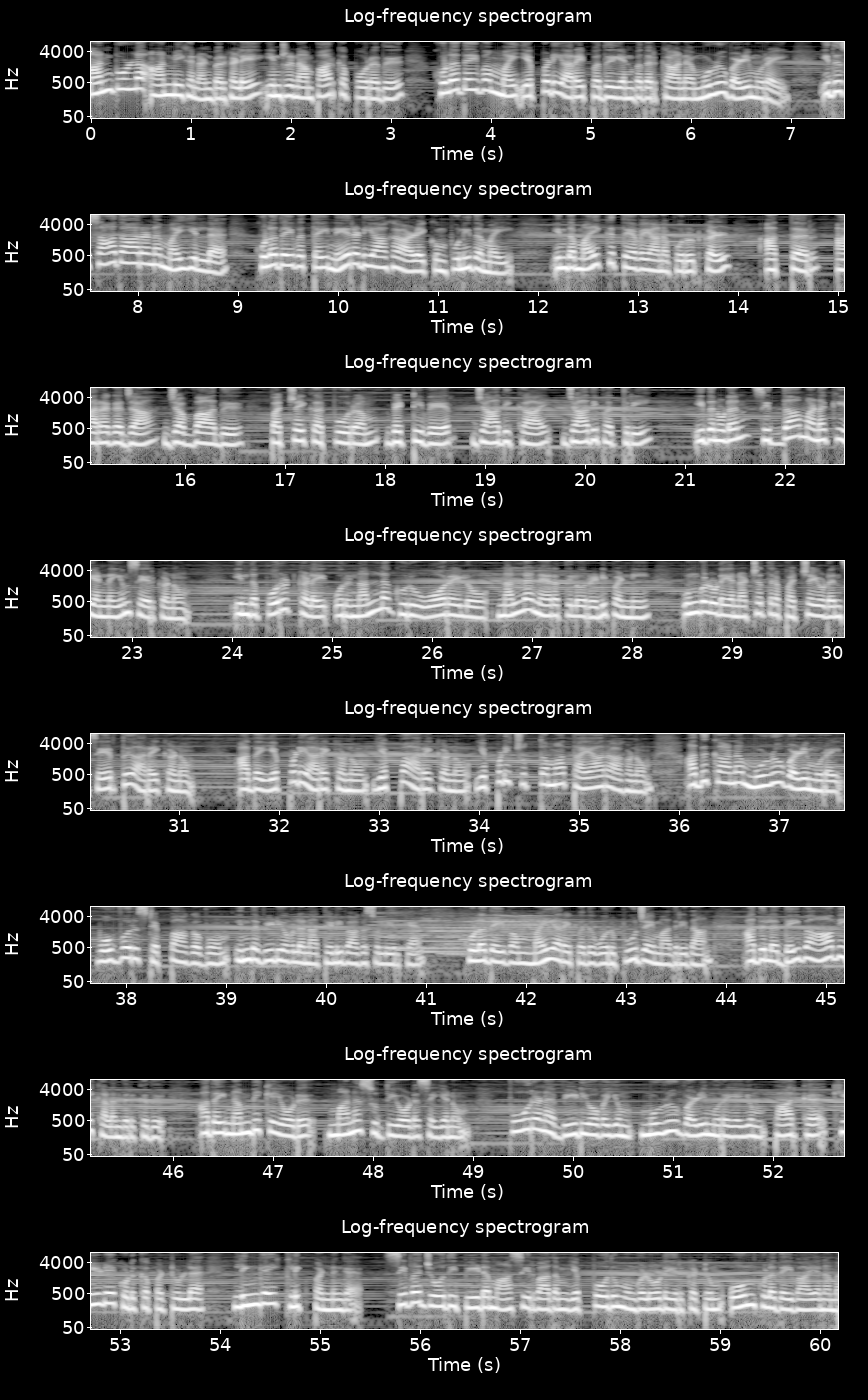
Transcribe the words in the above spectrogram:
அன்புள்ள ஆன்மீக நண்பர்களே இன்று நாம் பார்க்கப் போறது குலதெய்வம் மை எப்படி அரைப்பது என்பதற்கான முழு வழிமுறை. இது சாதாரண மை இல்ல குலதெய்வத்தை நேரடியாக அழைக்கும் புனித மை. இந்த மைக்கு தேவையான பொருட்கள் அத்தர் அரகஜா ஜவ்வாது பச்சை கற்பூரம் வெட்டிவேர் ஜாதிக்காய் ஜாதிபத்திரி. இதனுடன் சித்தா மணக்கு எண்ணெயும் சேர்க்கணும். இந்த பொருட்களை ஒரு நல்ல குரு ஓரையிலோ நல்ல நேரத்திலோ ரெடி பண்ணி உங்களுடைய நட்சத்திர பச்சையுடன் சேர்த்து அரைக்கணும். அதை எப்படி அரைக்கணும் எப்போ அரைக்கணும் எப்படி சுத்தமாக தயாராகணும் அதுக்கான முழு வழிமுறை ஒவ்வொரு ஸ்டெப்பாகவும் இந்த வீடியோவில் நான் தெளிவாக சொல்லியிருக்கேன். குலதெய்வம் மை அரைப்பது ஒரு பூஜை மாதிரி தான் அதில் தெய்வ ஆவி கலந்திருக்குது. அதை நம்பிக்கையோடு மனசுத்தியோடு செய்யணும். பூரண வீடியோவையும் முழு வழிமுறையையும் பார்க்க கீழே கொடுக்கப்பட்டுள்ள லிங்கை கிளிக் பண்ணுங்க. சிவஜோதி பீடம் ஆசீர்வாதம் எப்போதும் உங்களோடு இருக்கட்டும். ஓம் குலதெய்வாய நம.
